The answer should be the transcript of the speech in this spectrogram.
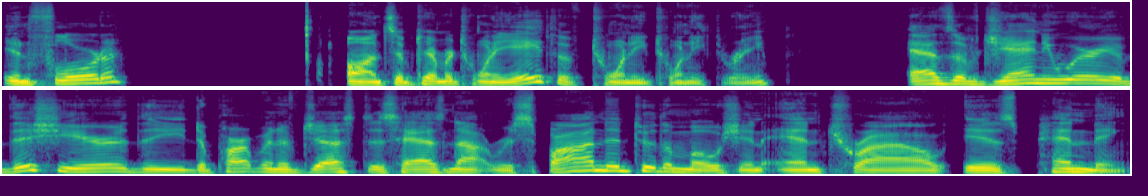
in Florida on September 28th of 2023. As of January of this year, the Department of Justice has not responded to the motion and trial is pending.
